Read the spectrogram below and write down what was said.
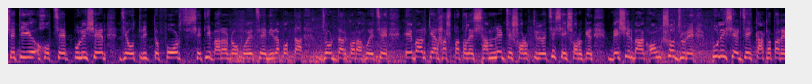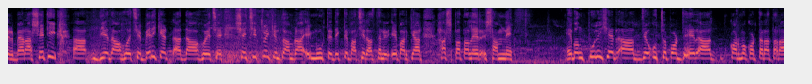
সেটি হচ্ছে পুলিশের যে অতিরিক্ত ফোর্স, সেটি বাড়ানো হয়েছে, নিরাপত্তা জোরদার করা হয়েছে। এবার কেয়ার হাসপাতালের সামনের যে সড়কটি রয়েছে, সেই সড়কের বেশিরভাগ অংশ জুড়ে পুলিশের যে কাঁটাতারের বেড়া, সেটি দিয়ে দেওয়া হয়েছে, ব্যারিকেড দেওয়া হয়েছে। সেই চিত্রই কিন্তু আমরা এই মুহূর্তে দেখতে পাচ্ছি, রাজধানীর এবার কেয়ার হাসপাতালের সামনে এবং পুলিশের যে উচ্চ পর্যায়ের কর্মকর্তারা তারা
